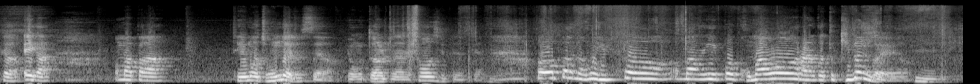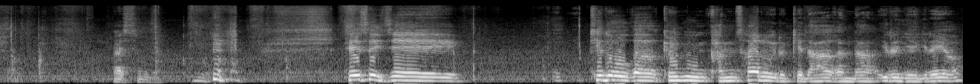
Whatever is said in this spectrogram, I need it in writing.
그러니까 애가 엄마 아빠가 되게 뭐 좋은 거 해줬어요. 용돈을 주나는 속옷을 입혀줬어요. 어, 아빠 너무 이뻐. 엄마 이뻐. 고마워라는 것도 기도인 거예요. 음. 맞습니다. 그래서 이제 기도가 결국은 감사로 이렇게 나아간다 이런 얘기를 해요.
